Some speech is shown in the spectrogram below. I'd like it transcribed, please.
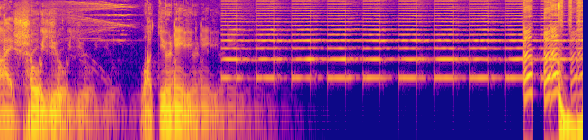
I show you what you need. Uh, uh, uh.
